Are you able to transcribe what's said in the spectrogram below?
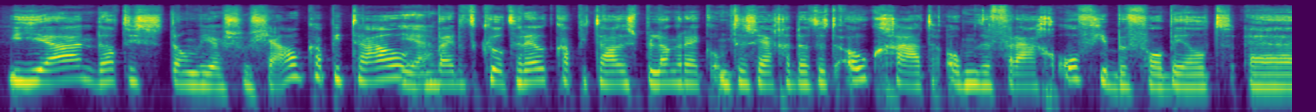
Ja, dat is dan weer sociaal kapitaal. Ja. En bij dat cultureel kapitaal is het belangrijk om te zeggen dat het ook gaat om de vraag of je bijvoorbeeld uh,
